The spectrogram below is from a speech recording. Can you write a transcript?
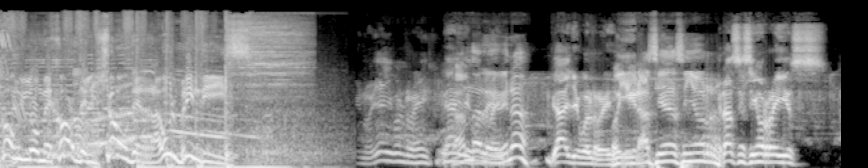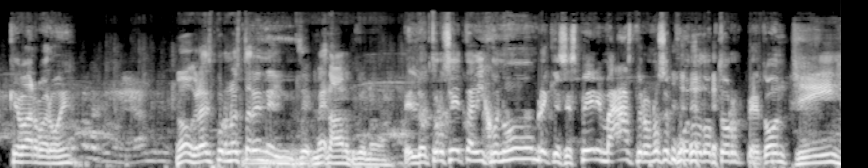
con lo mejor del show de Raúl Brindis. Ya llegó el rey. Ya llegó el Ándale, rey. mira. Ya llegó el rey. Oye, gracias, señor. Gracias, señor Reyes. Qué bárbaro, ¿eh? No, gracias por no estar en el. No, no, no. El doctor Z dijo, no, hombre, que se espere más, pero no se pudo, doctor. Perdón. Sí.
